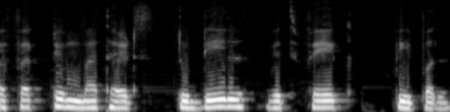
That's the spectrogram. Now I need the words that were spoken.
effective methods to deal with fake people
